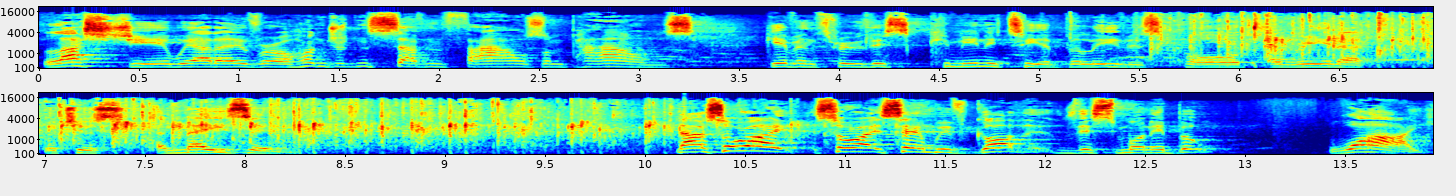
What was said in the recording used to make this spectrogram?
last year we had over £107,000 given through this community of believers called Arena, which is amazing. Now, it's all right, it's all right saying we've got this money, but why?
